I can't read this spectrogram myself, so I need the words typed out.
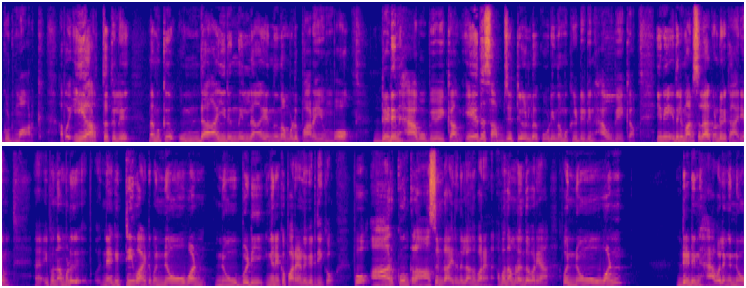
good mark അപ്പോൾ ഈ അർത്ഥത്തിൽ നമുക്ക് ഉണ്ടായിരുന്നില്ല എന്ന് നമ്മൾ പറയുമ്പോൾ ഡിഡിൻ ഹാവ് ഉപയോഗിക്കാം. ഏത് സബ്ജക്റ്റുകളുടെ കൂടി നമുക്ക് ഡിഡിൻ ഹാവ് ഉപയോഗിക്കാം? ഇനി ഇതിൽ മനസ്സിലാക്കേണ്ട ഒരു കാര്യം ഇപ്പം നമ്മൾ നെഗറ്റീവായിട്ട് ഇപ്പോൾ നോ വൺ നോ ബഡി ഇങ്ങനെയൊക്കെ പറയണ കരുതിക്കോ. ഇപ്പോൾ ആർക്കും ക്ലാസ് ഉണ്ടായിരുന്നില്ല എന്ന് പറയണം. അപ്പോൾ നമ്മൾ എന്താ പറയുക അപ്പോൾ നോ വൺ ഡിഡ് ഇൻ ഹാവ് അല്ലെങ്കിൽ നോ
